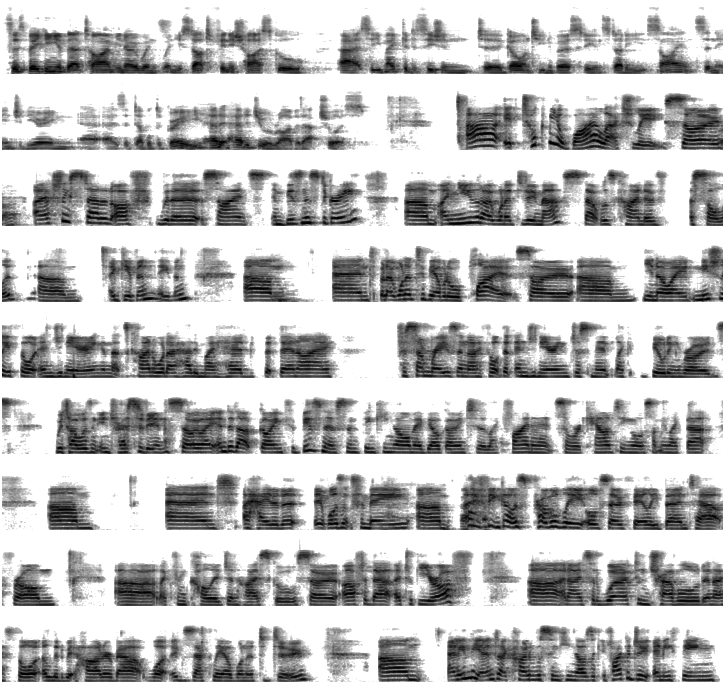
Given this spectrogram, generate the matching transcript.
So speaking of that time, you know, when when you start to finish high school, uh, so you make the decision to go on to university and study science and engineering uh, as a double degree. How did how did you arrive at that choice? Uh, it took me a while actually. So right. I actually started off with a science and business degree. Um, I knew that I wanted to do maths. That was kind of a solid, um, a given even. Um, and but I wanted to be able to apply it. So um, you know, I initially thought engineering, and that's kind of what I had in my head. But then I, for some reason, I thought that engineering just meant like building roads which I wasn't interested in. So I ended up going for business and thinking, oh, maybe I'll go into like finance or accounting or something like that. Um, and I hated it. It wasn't for me. Um, I think I was probably also fairly burnt out from uh, like from college and high school. So after that, I took a year off. Uh, and I sort of worked and traveled, and I thought a little bit harder about what exactly I wanted to do. Um, and in the end, I kind of was thinking, I was like, if I could do anything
